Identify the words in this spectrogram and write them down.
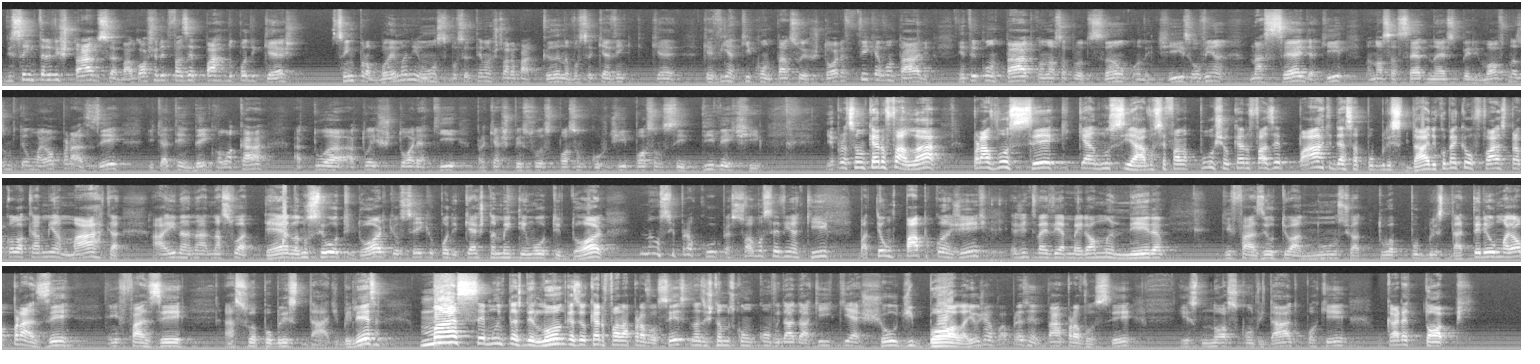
de ser entrevistado, Seba, gostaria de fazer parte do podcast sem problema nenhum. Se você tem uma história bacana, você quer vir, quer, quer vir aqui contar a sua história, fique à vontade. Entre em contato com a nossa produção, com a Letícia, ou venha na sede aqui, na nossa sede na SP Imóveis, nós vamos ter o maior prazer de te atender e colocar a tua, a tua história aqui para que as pessoas possam curtir, possam se divertir. E produção, eu quero falar para você que quer anunciar. Você fala, puxa, eu quero fazer parte dessa publicidade. Como é que eu faço para colocar minha marca aí na, na, na, sua tela, no seu outdoor? Que eu sei que o podcast também tem um outdoor. Não se preocupe, é só você vir aqui, bater um papo com a gente e a gente vai ver a melhor maneira de fazer o teu anúncio, a tua publicidade. Terei o maior prazer em fazer a sua publicidade, beleza? Mas, sem muitas delongas, eu quero falar para vocês que nós estamos com um convidado aqui que é show de bola. Eu já vou apresentar para você esse nosso convidado, porque o cara é top.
